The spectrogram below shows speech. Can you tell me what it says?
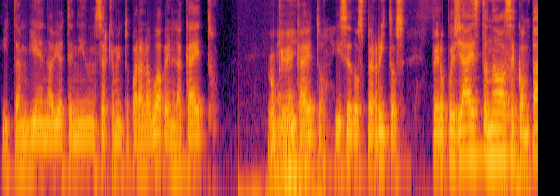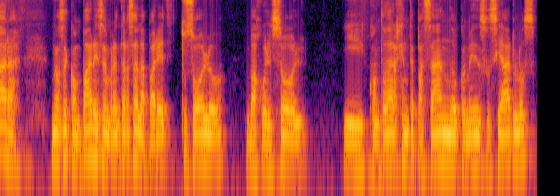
y también había tenido un acercamiento para la UAP en la Caeto. En la Caeto. Hice dos perritos. Pero pues ya esto no se compara. No se compara. Es enfrentarse a la pared tú solo, bajo el sol, y con toda la gente pasando, con miedo de ensuciarlos.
